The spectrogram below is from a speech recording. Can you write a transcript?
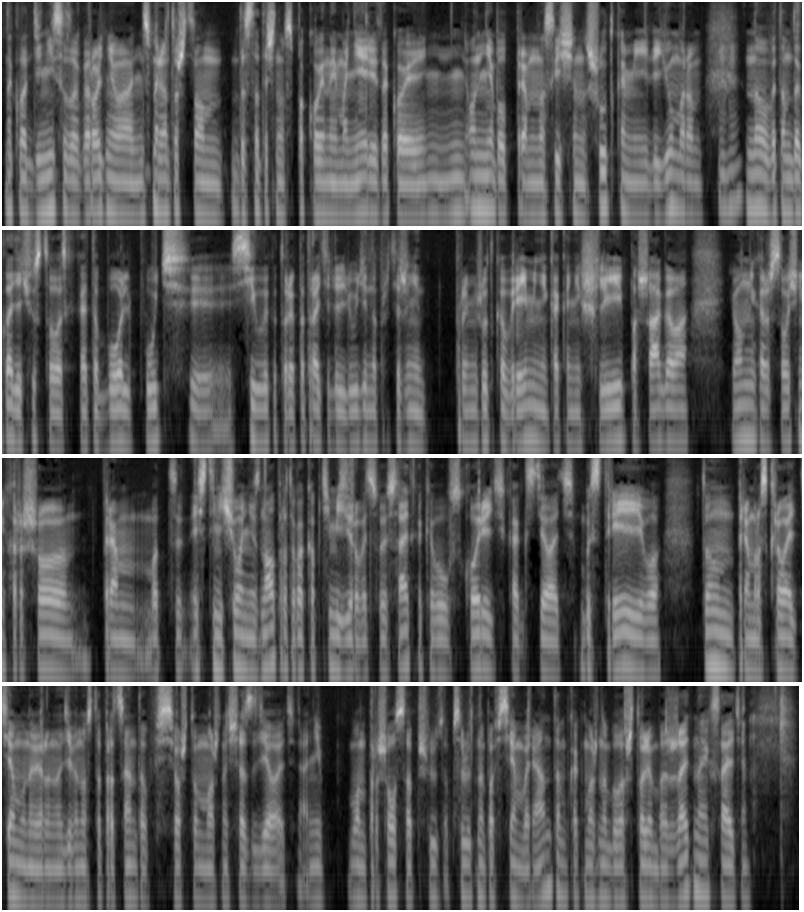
доклад Дениса Завгороднего, несмотря на то, что он достаточно в спокойной манере такой, он не был прям насыщен шутками или юмором, угу. но в этом докладе чувствовалась какая-то боль, путь, э, силы, которые потратили люди на протяжении промежутка времени, как они шли пошагово. И он, мне кажется, очень хорошо, прям вот, если ты ничего не знал про то, как оптимизировать свой сайт, как его ускорить, как сделать быстрее его, то он прям раскрывает тему, наверное, на 90% все, что можно сейчас сделать. Они, он прошелся абсолютно, по всем вариантам, как можно было что-либо сжать на их сайте.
